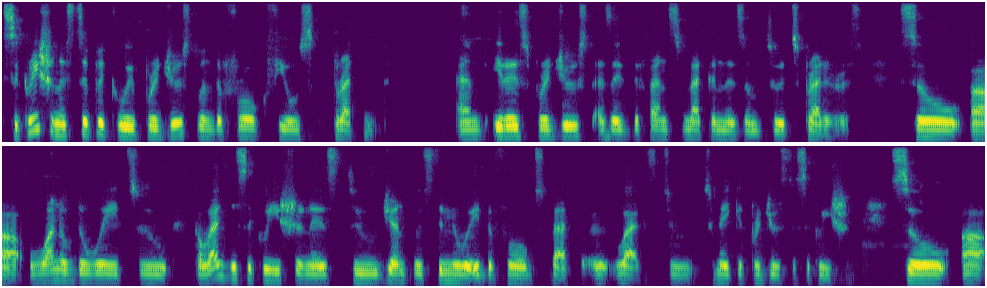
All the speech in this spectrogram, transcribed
Secretion is typically produced when the frog feels threatened, and it is produced as a defense mechanism to its predators. So uh, one of the way to collect the secretion is to gently stimulate the frog's back uh, legs to, to make it produce the secretion. So uh,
